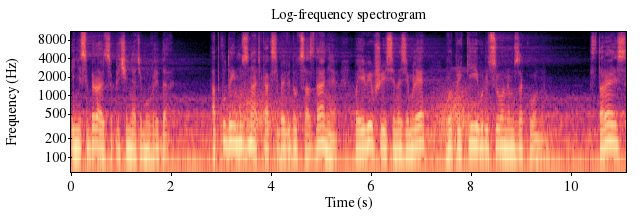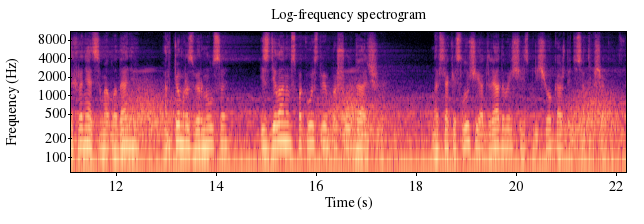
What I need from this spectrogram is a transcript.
и не собираются причинять ему вреда? Откуда ему знать, как себя ведут создания, появившиеся на Земле вопреки эволюционным законам? Стараясь сохранять самообладание, Артем развернулся и с деланным спокойствием пошел дальше – на всякий случай оглядываясь через плечо каждый десяток шагов.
